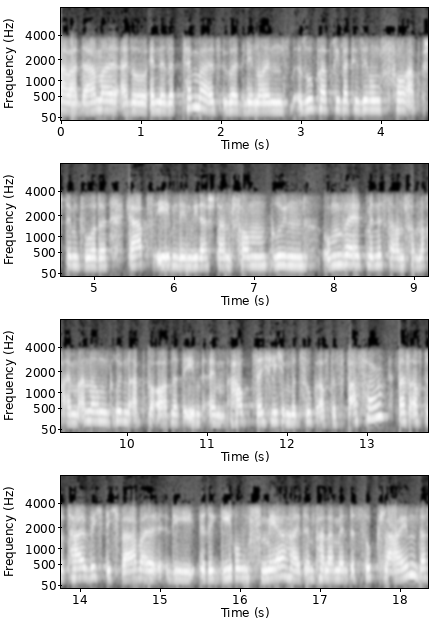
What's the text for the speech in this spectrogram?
Aber damals, also Ende September, als über den neuen Superprivatisierungsfonds abgestimmt wurde, gab es eben den Widerstand vom grünen Umweltminister und von noch einem anderen grünen Abgeordneten eben im, hauptsächlich in Bezug auf das Wasser, was auch total wichtig war, weil die Regierungsmehrheit im Parlament ist so klein, dass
